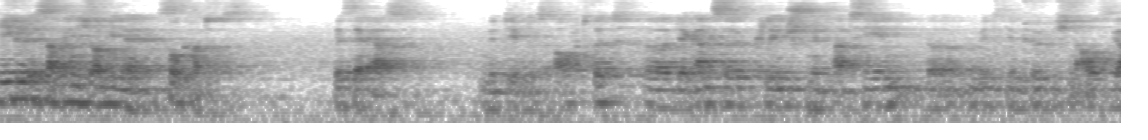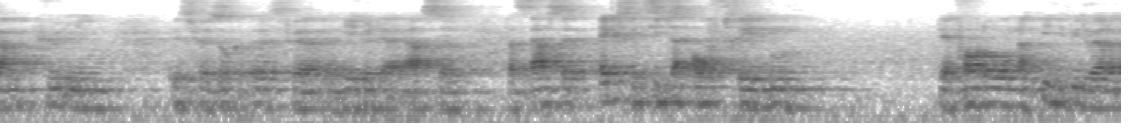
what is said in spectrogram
Hegel ist aber nicht originell. Sokrates ist der Erste, mit dem das auftritt. Äh, der ganze Clinch mit Athen, äh, mit dem tödlichen Ausgang für ihn, ist für, ist für Hegel der erste, das erste explizite Auftreten der Forderung nach individueller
